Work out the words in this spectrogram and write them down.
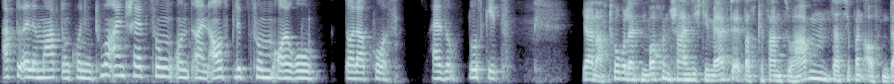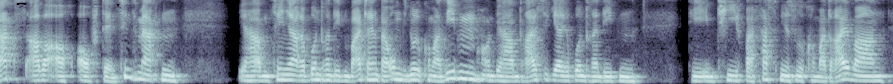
aktuelle Markt- und Konjunktureinschätzung und ein Ausblick zum Euro-Dollar-Kurs. Also, los geht's. Ja, nach turbulenten Wochen scheinen sich die Märkte etwas gefangen zu haben. Das sieht man auf dem DAX, aber auch auf den Zinsmärkten. Wir haben 10 Jahre Bundrenditen weiterhin bei um die 0,7 und wir haben 30-jährige Bundrenditen, die im Tief bei fast minus 0,3 waren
